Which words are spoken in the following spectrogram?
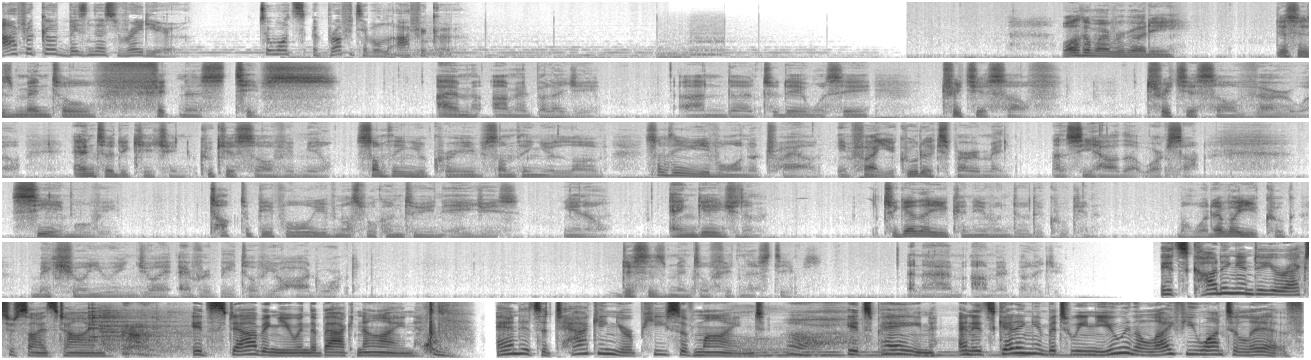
Africa Business Radio towards a profitable Africa. Welcome, everybody. This is Mental Fitness Tips. I'm Ahmed Balaji, and uh, today we'll say treat yourself. Treat yourself very well. Enter the kitchen, cook yourself a meal, something you crave, something you love, something you even want to try out. In fact, you could experiment and see how that works out. See a movie, talk to people you've not spoken to in ages, you know, engage them. Together, you can even do the cooking. But whatever you cook, make sure you enjoy every bit of your hard work. This is Mental Fitness Tips, and I am Ahmed Balaji. It's cutting into your exercise time. It's stabbing you in the back nine. And it's attacking your peace of mind. It's pain, and it's getting in between you and the life you want to live.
